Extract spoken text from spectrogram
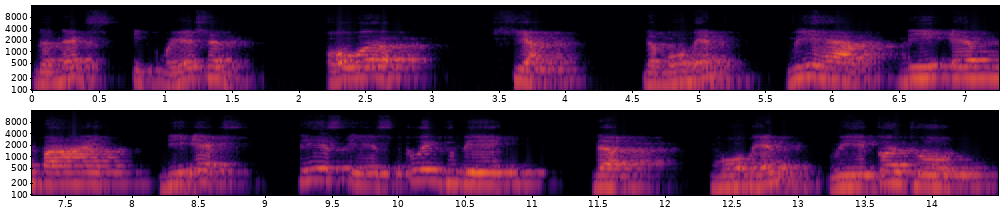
the next equation over here. The moment we have dm by dx. This is going to be the moment we're going to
